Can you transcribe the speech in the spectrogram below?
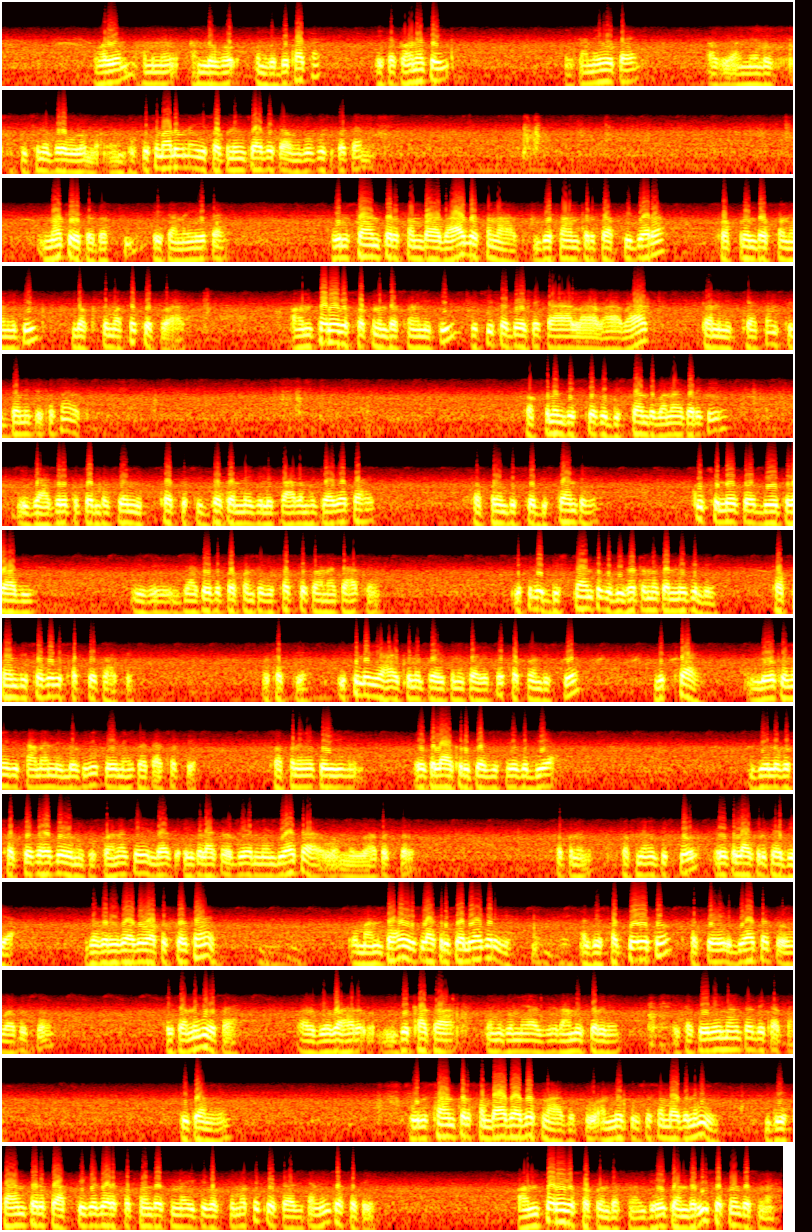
वयम हमने, हम लोग तुमको देखा था, ऐसा कहना चाहिए। ऐसा नहीं होता है। अब अन्य लोग पूछने पर वो उनको कुछ मालूम नहीं, ये सपने में क्या देखा, उनको कुछ पता नहीं। न चेतदस्ती ऐसा नहीं होता है। पुरुषांतर संवाद दर्शनाथ देशांतर प्राप्ति द्वारा स्वप्न दर्शन वक्तुम अशक्यवाद अंतर स्वप्न दर्शन नीति, उचित देश कालाभाव तन मिथ्यात्म सिद्धमित स्वप्न दृश्य को दृष्टांत बना करके ये जागृत पंथ से मिथ्यात्व सिद्ध करने के लिए प्रारंभ किया जाता है। स्वप्न दृश्य दृष्टांत है। कुछ लोग द्वैतवादी जागृत प्रपंच को सत्य कहना चाहते हैं। इसलिए दृष्टांत को विघटन करने के लिए स्वप्न दृश्य को भी सत्य कहते वो सत्य इसलिए यहाँ इतने प्रयत्न किया जाता है स्वप्न दृश्य मिथ्या है। लोक में भी, सामान्य लोग भी कोई नहीं कहता सत्य। स्वप्न में कोई एक लाख रुपया दूसरे को दिया, जो लोग सत्य कहते उनको कहना चाहिए। एक लाख रुपया मैंने दिया था, वो मुझे वापस करो। सपने में सपने में किसको एक लाख रुपया दिया? बाद वापस करता है? वो मानता है, एक लाख रुपया लिया करके। और जो सत्य है तो सत्य दिया था तो वापस करो ऐसा नहीं होता है। और व्यवहार देखा था तुमको मैं आज रामेश्वर में, ऐसा कोई नहीं मानता, देखा था। टीका में पुरुषांतर संवाद दर्शनाथ तो अन्य पुरुष संवाद नहीं। देशांतर प्राप्ति के द्वारा स्वप्न दर्शन इति वक्त मत सकते ऐसा नहीं कर सकते। अंतर स्वप्न दर्शन, देह के अंदर ही स्वप्न दर्शन।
